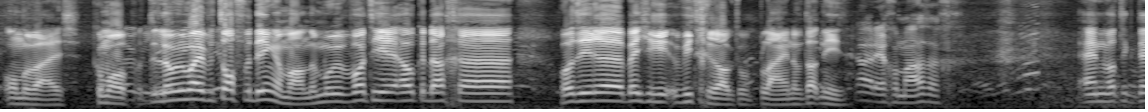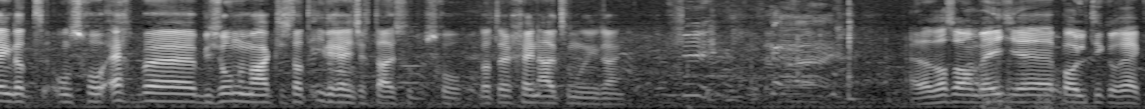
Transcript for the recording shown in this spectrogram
onderwijs. Kom op, doe maar even toffe dingen man. Dan wordt hier elke dag uh, wordt hier een beetje wiet gerookt op het plein, of dat niet? Ja, regelmatig. En wat ik denk dat onze school echt bijzonder maakt, is dat iedereen zich thuis voelt op school. Dat er geen uitzonderingen zijn. Ja, dat was wel een beetje politiek correct.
